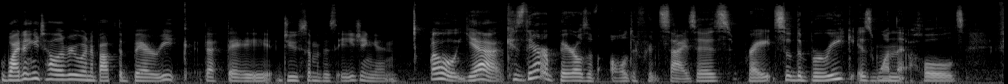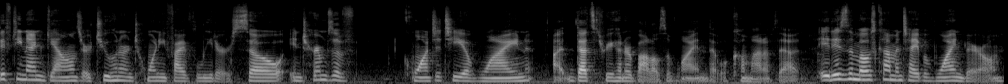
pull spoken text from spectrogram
Why don't you tell everyone about the barrique that they do some of this aging in? Oh, yeah. Because there are barrels of all different sizes, right? So the barrique is one that holds 59 gallons or 225 liters. So, in terms of quantity of wine, uh, that's 300 bottles of wine that will come out of that. It is the most common type of wine barrel.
